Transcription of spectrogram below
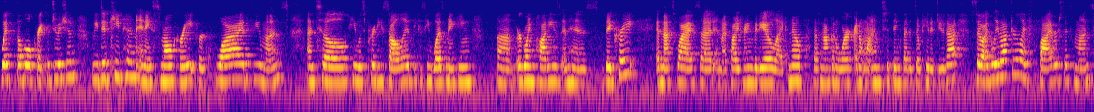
with the whole crate situation. We did keep him in a small crate for quite a few months until he was pretty solid because he was making um, or going potties in his big crate. And that's why I said in my potty training video like nope that's not gonna work. I don't want him to think that it's okay to do that. So I believe after like five or six months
